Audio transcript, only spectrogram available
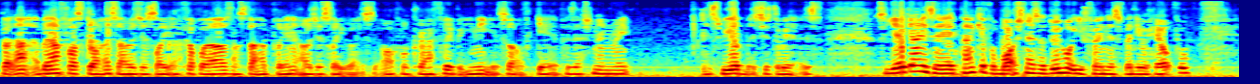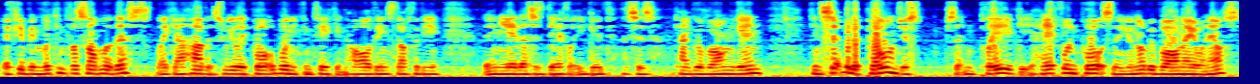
But that, when I first got this, I was just like a couple of hours and started playing it. I was just like, well, it's awful crackly, but you need to sort of get the positioning right. It's weird, but it's just the way it is. So yeah, guys, uh, thank you for watching this. I do hope you found this video helpful. If you've been looking for something like this, like I have, it's really portable and you can take it on holiday and stuff with you. Then yeah, this is definitely good. This is can't go wrong again. You can sit by the pool and just sit and play. You get your headphone ports, and you'll not be bothering anyone else.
